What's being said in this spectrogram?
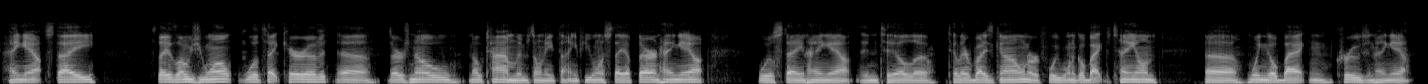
hang out, stay, stay as long as you want. We'll take care of it. Uh, there's no no time limits on anything. If you want to stay up there and hang out, we'll stay and hang out until uh, until everybody's gone, or if we want to go back to town, uh, we can go back and cruise and hang out.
